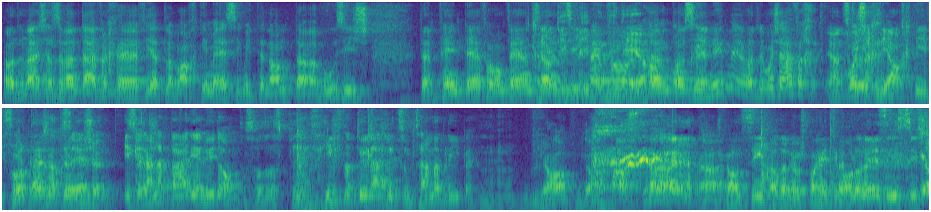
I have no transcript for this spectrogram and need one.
Oder? Mhm. Weißt? Also wenn du einfach äh, Viertel ab 8 mäßig miteinander da Haus ist, dann pennt der vor dem Fernseher und sie vor und dann haben. passiert Okay. nichts mehr. Oder? Du musst einfach Ja, das musst gut. ein bisschen aktiv sein. Vorteil ist Sehr natürlich, schön. ich Sehr kenne beide ja nicht anders, oder? Das hilft natürlich auch ein bisschen zum Zusammenbleiben. Ja, ja, fast. Ja, ja, ja. Die ganze Zeit, oder? Nur Spaghetti Bolognese isst. Ja,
